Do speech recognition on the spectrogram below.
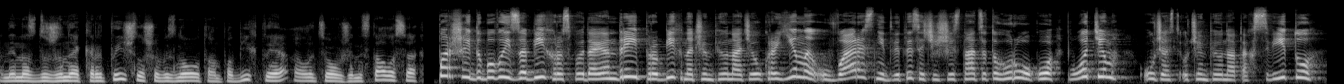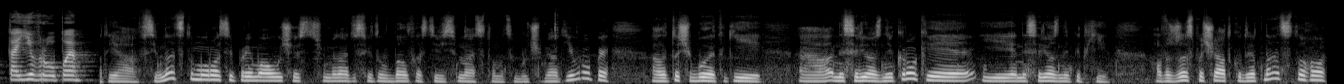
не наздожене критично, щоб знову там побігти, але цього вже не сталося. Перший добовий забіг, розповідає Андрій, пробіг на чемпіонаті України у вересні 2016 року. Потім участь у чемпіонатах світу та Європи. От я в 17-му році приймав участь в чемпіонаті світу в Белфасті, в 18-му це був чемпіонат Європи, але то ще були такі е, несерйозні кроки і несерйозний підхід. А вже з початку 19-го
